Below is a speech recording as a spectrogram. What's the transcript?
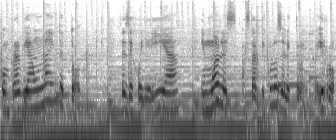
comprar vía online de todo, desde joyería y muebles hasta artículos de electrónica y ropa.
